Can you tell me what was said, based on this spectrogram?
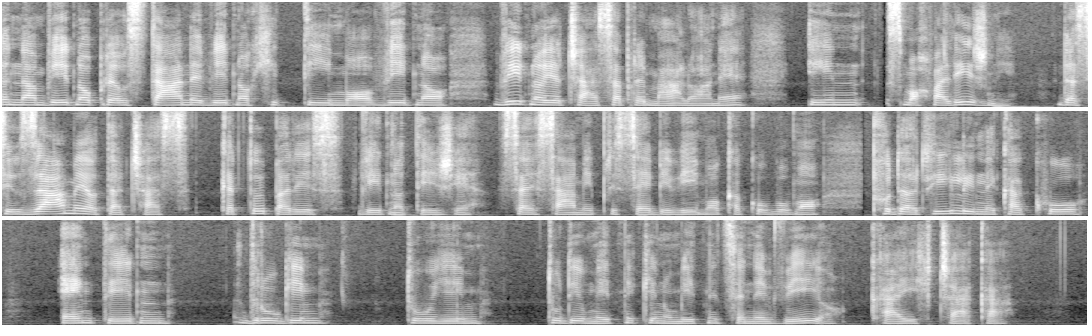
nam vedno preostane, vedno hitimo, vedno, vedno je časa premalo. In smo hvaležni, da si vzamejo ta čas, ker to je pa res vedno težje, saj sami pri sebi vemo, kako bomo podarili nekako en teden drugim, tujim, tudi umetniki in umetnice ne vejo, kaj jih čaka.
